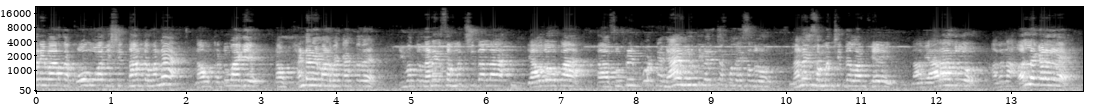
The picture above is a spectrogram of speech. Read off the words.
ಪರಿವಾರದ ಕೋಮುವಾದಿ ಸಿದ್ಧಾಂತವನ್ನ ನಾವು ಕಟುವಾಗಿ ನಾವು ಖಂಡನೆ ಮಾಡಬೇಕಾಗ್ತದೆ. ಇವತ್ತು ನನಗೆ ಸಂಬಂಧಿಸಿದ್ದಲ್ಲ, ಯಾವುದೋ ಒಬ್ಬ ಸುಪ್ರೀಂ ಕೋರ್ಟ್ನ ನ್ಯಾಯಮೂರ್ತಿಗಳಿಗೆ ಚಪ್ಪಲಿಸಿದ್ರು ನನಗೆ ಸಂಬಂಧಿಸಿದ್ದಲ್ಲ ಅಂತ ಹೇಳಿ ನಾವು ಯಾರಾದರೂ ಅದನ್ನ ಅಲ್ಲಗಳಿದ್ರೆ,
